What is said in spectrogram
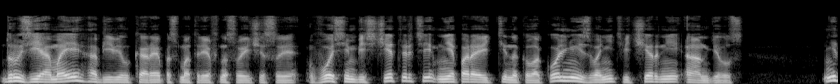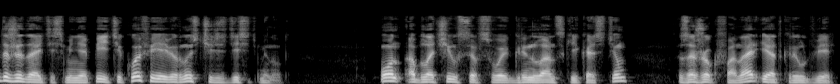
«Друзья мои», — объявил Каре, посмотрев на свои часы, — «восемь без четверти, мне пора идти на колокольню и звонить вечерний ангелус. Не дожидайтесь меня, пейте кофе, я вернусь через десять минут». Он облачился в свой гренландский костюм, зажег фонарь и открыл дверь.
